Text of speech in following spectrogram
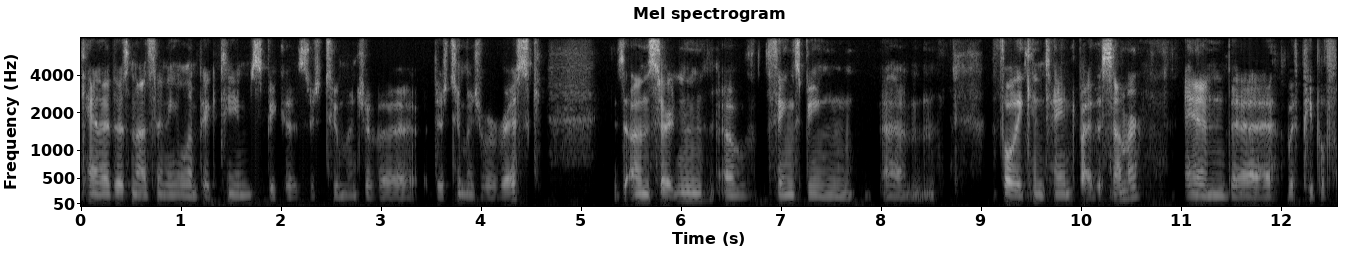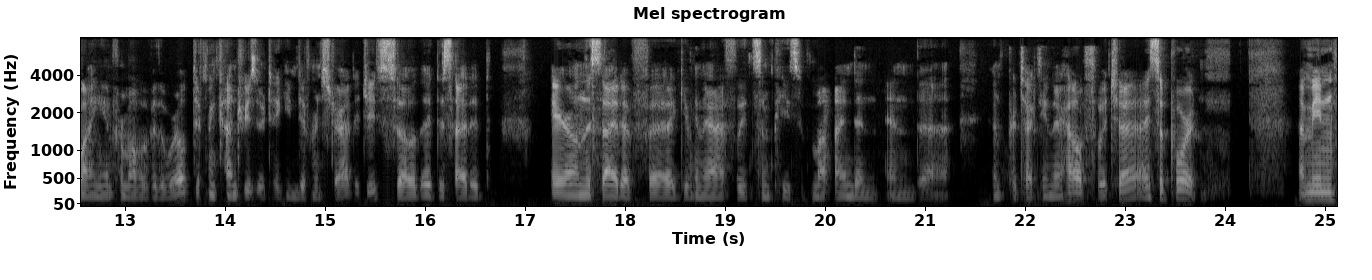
Canada's not sending Olympic teams because there's too much of a there's too much of a risk. It's uncertain of things being um, fully contained by the summer, and uh, with people flying in from all over the world, different countries are taking different strategies. So they decided err on the side of uh, giving their athletes some peace of mind and and uh, and protecting their health, which I, I support. I mean,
